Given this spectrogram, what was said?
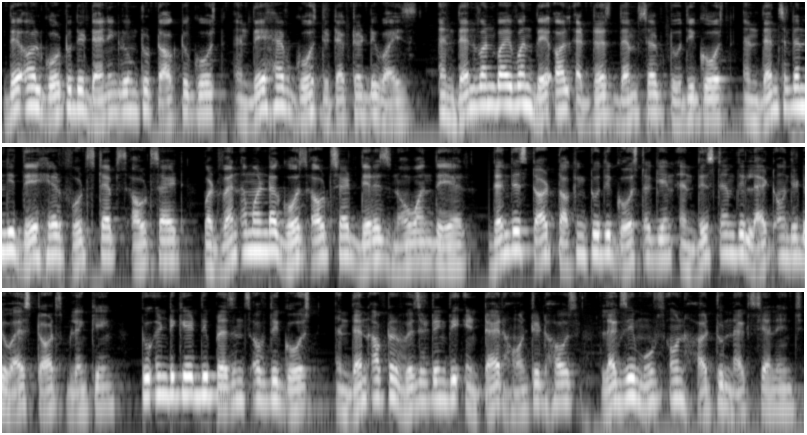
they all go to the dining room to talk to ghosts and they have ghost detector device. And then one by one they all address themselves to the ghost and then suddenly they hear footsteps outside but when Amanda goes outside there is no one there. Then they start talking to the ghost again and this time the light on the device starts blinking to indicate the presence of the ghost and then after visiting the entire haunted house, Lexi moves on her to next challenge.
